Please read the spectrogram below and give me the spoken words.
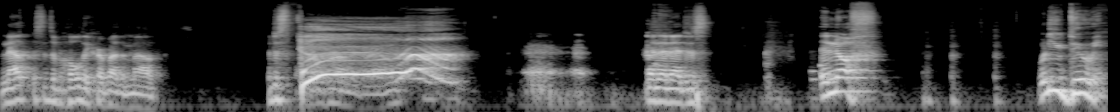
now since I'm holding her by the mouth, I just throw her on the ground. and then I just enough. What are you doing?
